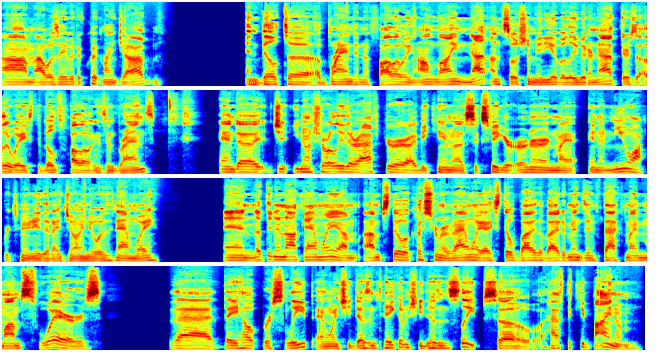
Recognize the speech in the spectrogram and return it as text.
um, I was able to quit my job and built a, a, brand and a following online, not on social media, believe it or not. There's other ways to build followings and brands. And uh, j- you know, shortly thereafter, I became a six-figure earner in my in a new opportunity that I joined. It was Amway, and nothing to knock Amway. I'm I'm still a customer of Amway. I still buy the vitamins. In fact, my mom swears that they help her sleep, and when she doesn't take them, she doesn't sleep. So I have to keep buying them.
